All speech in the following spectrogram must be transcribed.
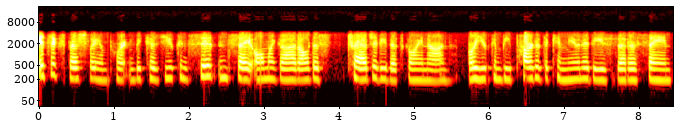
It's especially important because you can sit and say, oh my God, all this tragedy that's going on, or you can be part of the communities that are saying,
